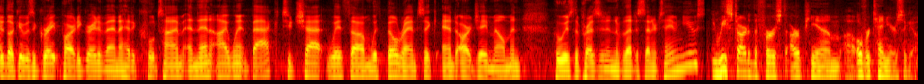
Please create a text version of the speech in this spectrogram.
it, look. It was a great party, great event. I had a cool time, and then I went back to chat with um, with Bill Rancic and R.J. Melman, who is the president of Lettuce Entertain You. We started the first RPM uh, over 10 years ago,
